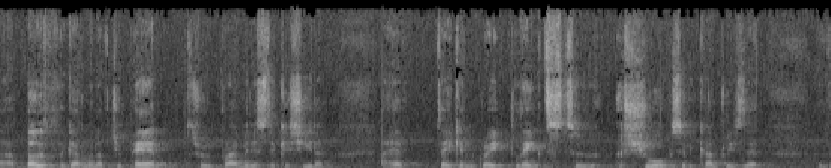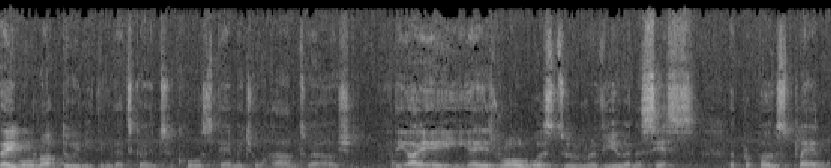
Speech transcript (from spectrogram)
Uh, both the government of Japan, through Prime Minister Kishida, have taken great lengths to assure Pacific countries that they will not do anything that's going to cause damage or harm to our ocean. The IAEA's role was to review and assess the proposed plan,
